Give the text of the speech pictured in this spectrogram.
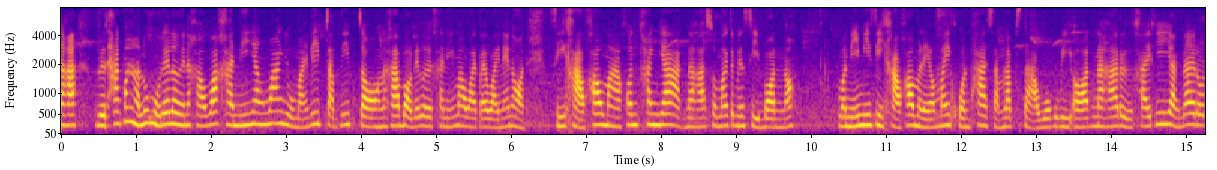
นะคะ หรือทักมาหาลูกหมูได้เลยนะคะ ว่าคันนี้ยังว่างอยู่ไหมรีบจับรีบจองนะคะ บอกได้เลยคันนี้มาไวไปไวแน่นอน สีขาวเข้ามาค่อนข้างยากนะคะ ส่วนมากจะเป็นสีบอลเนาะ วันนี้มีสีขาวเข้ามาแล้วไม่ควรพลาดสำหรับสาวก v ีออสนะคะ หรือใครที่อยากได้รถ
